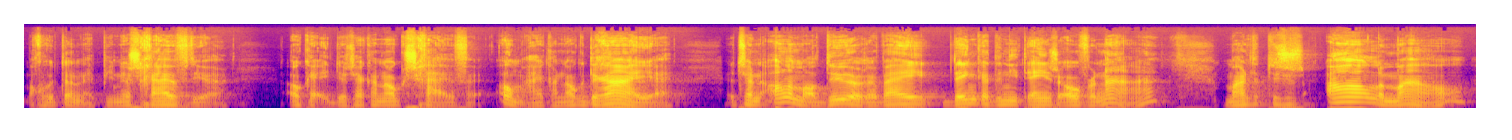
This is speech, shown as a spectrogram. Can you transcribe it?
maar goed, dan heb je een schuifdeur. Oké, dus hij kan ook schuiven. Oh, maar hij kan ook draaien. Het zijn allemaal deuren. Wij denken er niet eens over na. Maar het is dus allemaal.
